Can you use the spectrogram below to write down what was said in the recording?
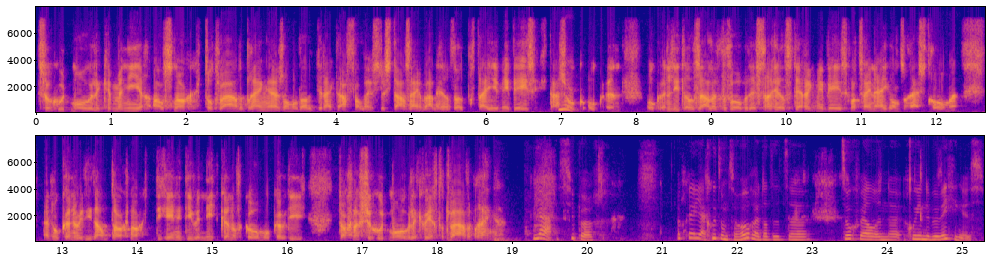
zo goed mogelijke manier alsnog tot waarde brengen zonder dat het direct afval is. Dus daar zijn wel heel veel partijen mee bezig. Daar is ja. ook ook, ook, een, ook een Lidl zelf bijvoorbeeld is er heel sterk mee bezig. Wat zijn eigenlijk onze reststromen? En hoe kunnen we die dan toch nog, diegene die we niet kunnen voorkomen, hoe kunnen we die toch nog zo goed mogelijk weer tot waarde brengen? Ja, super. Oké, okay, ja, goed om te horen dat het uh, toch wel een uh, groeiende beweging is.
